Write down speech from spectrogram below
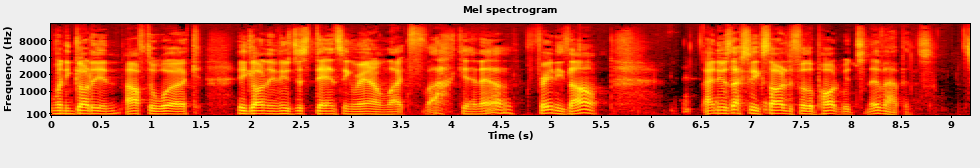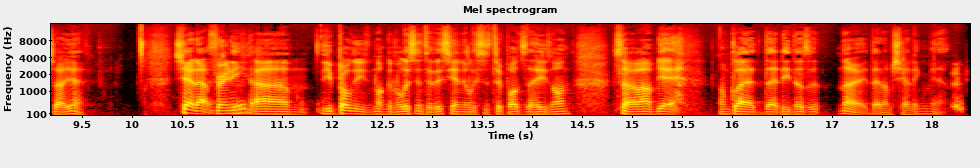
when he got in after work. He got in, he was just dancing around like fuck yeah, now Freeney's on, and he was actually excited for the pod, which never happens. So yeah, shout out Freeney. Um, he probably not going to listen to this. He only listens to pods that he's on. So um, yeah, I'm glad that he doesn't know that I'm shouting him out.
